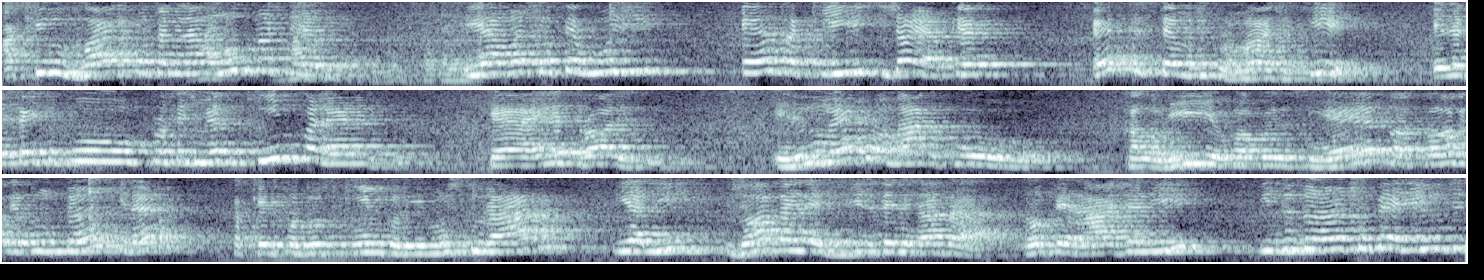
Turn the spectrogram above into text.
aquilo vai contaminar muito mais cedo. E é onde que o ferrugem entra aqui e já era. Porque esse sistema de cromagem aqui, ele é feito por procedimento químico elétrico, que é a eletrólise. Ele não é cromado por caloria, alguma coisa assim. É eletrólise. Coloca dentro de um tanque, né? Com aquele produto químico ali misturado e ali joga a energia, determinada amperagem ali e durante um período de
